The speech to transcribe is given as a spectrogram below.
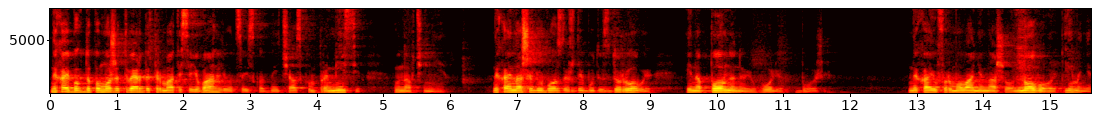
Нехай Бог допоможе твердо триматися Євангелію у цей складний час компромісів у навчанні. Нехай наша любов завжди буде здоровою і наповненою волею Божою. Нехай у формуванні нашого нового імені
